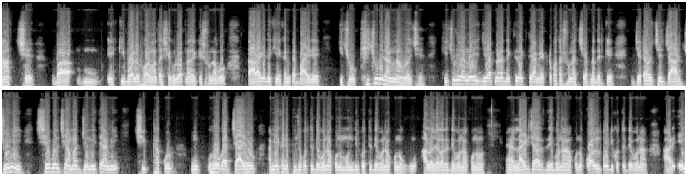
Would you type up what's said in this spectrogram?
নাচছে বা এ কি বলে ভর মাথায় সেগুলো আপনাদেরকে শোনাবো। তার আগে দেখি এখানটা বাইরে কিছু খিচুড়ি রান্না হয়েছে। খিচুড়ি রান্নায় যে আপনারা দেখতে দেখতে আমি একটা কথা শোনাচ্ছি আপনাদেরকে, যেটা হচ্ছে যার জমি, সে বলছে আমার জমিতে আমি শিব ঠাকুর হোক আর যাই হোক, আমি এখানে পুজো করতে দেবো না, কোনো মন্দির করতে দেবো না, কোনো আলো জ্বালাতে দেবো না, কোনো লাইট জ্বালাতে দেবো না, কোনো কল তৈরি করতে দেবো না। আর এই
